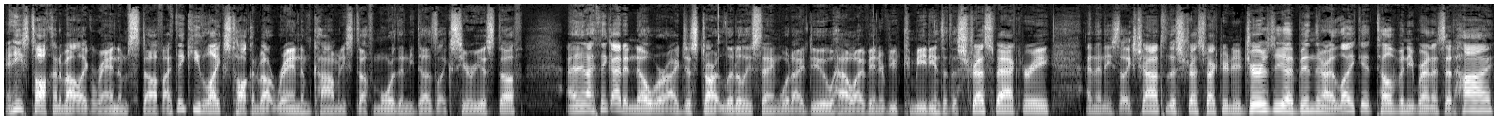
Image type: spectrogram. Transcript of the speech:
And he's talking about like random stuff. I think he likes talking about random comedy stuff more than he does like serious stuff. And then I think out of nowhere I just start literally saying what I do how I've interviewed comedians at the Stress Factory. And then he's like shout out to the Stress Factory in New Jersey. I've been there. I like it. Tell Vinny Brennan said hi.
